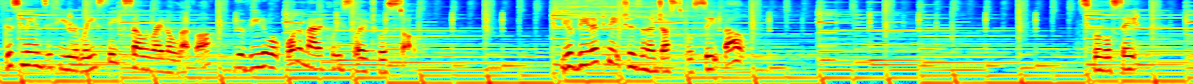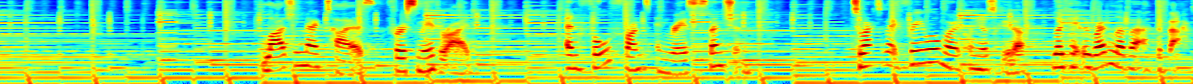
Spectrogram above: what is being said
This means if you release the accelerator lever, your Vita will automatically slow to a stop. Your Vita features an adjustable seat belt, swivel seat, large mag tyres for a smooth ride, and full front and rear suspension. To activate freewheel mode on your scooter, locate the red lever at the back.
